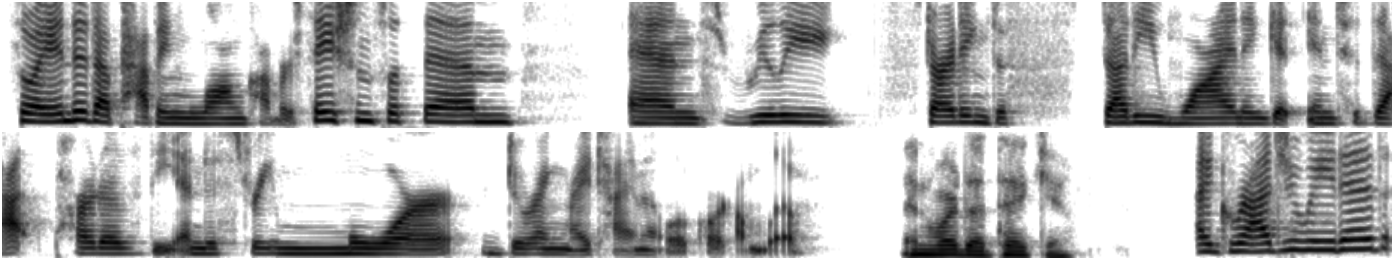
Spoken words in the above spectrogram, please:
So I ended up having long conversations with them and really starting to study wine and get into that part of the industry more during my time at Le Cordon Bleu. And where'd that take you? I graduated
